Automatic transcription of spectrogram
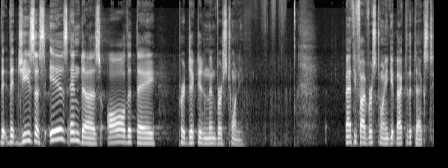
that, that Jesus is and does all that they predicted. And then verse 20. Matthew 5, verse 20, get back to the text.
